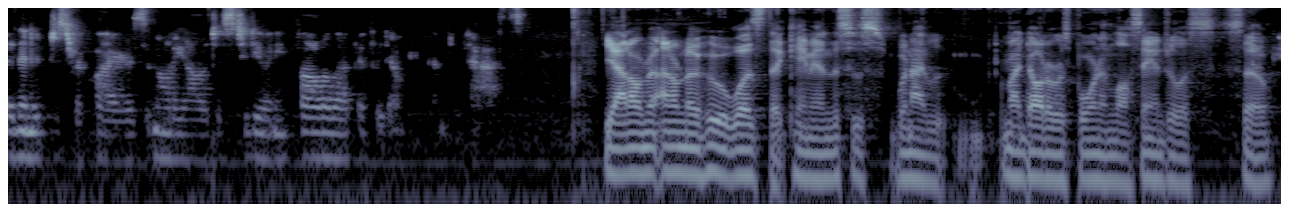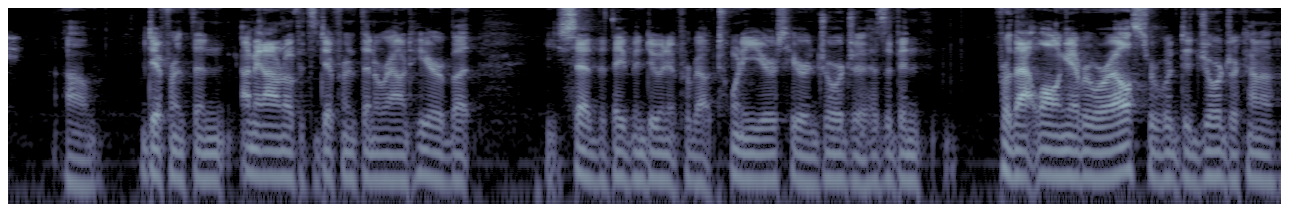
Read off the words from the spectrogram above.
But then it just requires an audiologist to do any follow up if we don't get them to pass. Yeah, I don't I don't know who it was that came in. This is when I my daughter was born in Los Angeles, so um, different than I mean I don't know if it's different than around here, but you said that they've been doing it for about 20 years here in Georgia. Has it been for that long everywhere else, or did Georgia kind of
